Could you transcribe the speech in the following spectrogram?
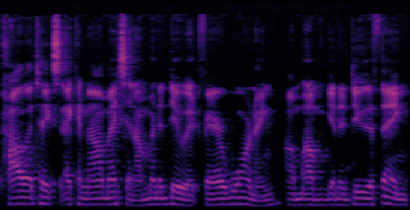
politics, economics, and I'm going to do it. Fair warning, I'm, I'm going to do the thing.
